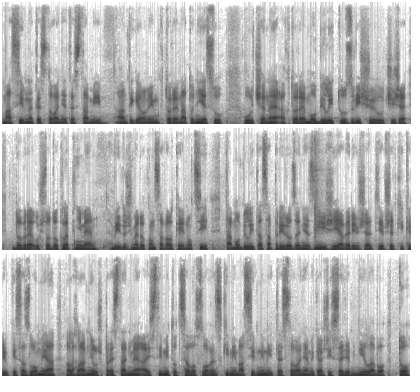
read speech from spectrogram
masívne testovanie testami antigenovým, ktoré na to nie sú určené a ktoré mobilitu zvyšujú. Čiže dobre, už to doklepníme, vydržme do konca Veľkej noci. Tá mobilita sa prirodzene zníži a verím, že tie všetky krivky sa zlomia, ale hlavne už prestaňme aj s týmito celoslovenskými masívnymi testovaniami každých 7 dní, lebo to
